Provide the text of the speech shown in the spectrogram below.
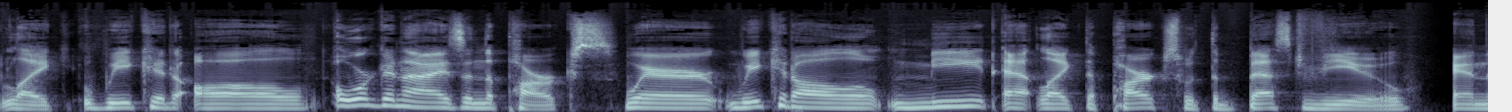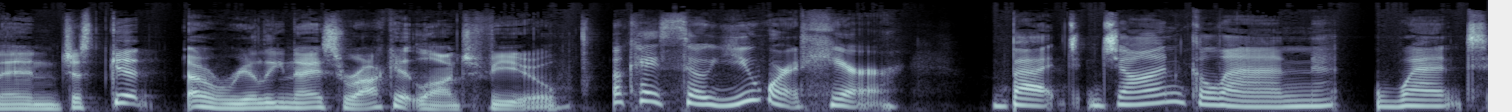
like we could all organize in the parks where we could all meet at like the parks with the best view and then just get a really nice rocket launch view. Okay, so you weren't here, but John Glenn went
